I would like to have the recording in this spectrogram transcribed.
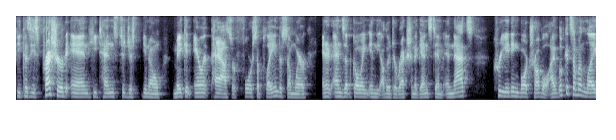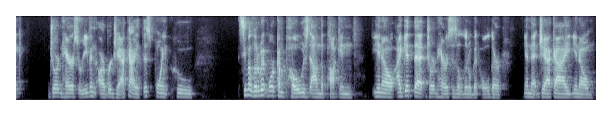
because he's pressured and he tends to just, you know, make an errant pass or force a play into somewhere and it ends up going in the other direction against him. And that's creating more trouble. I look at someone like Jordan Harris or even Arber Xhekaj at this point who seem a little bit more composed on the puck. And, you know, I get that Jordan Harris is a little bit older and that Xhekaj, you know,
